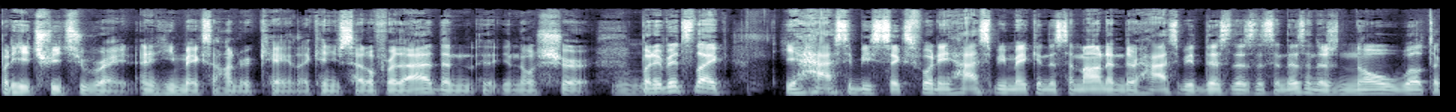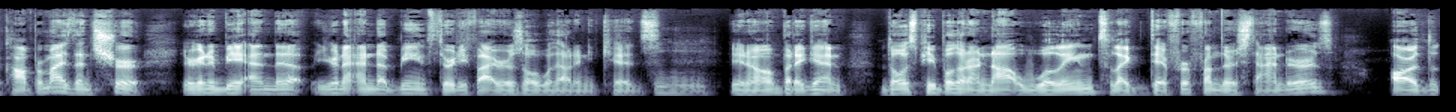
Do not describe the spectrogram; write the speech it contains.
but he treats you right and he makes hundred k. Like can you settle for that? Then uh, you know sure. Mm. But if it's like he has to be six foot, he has to be making this amount, and there has to be this, this, this, and this, and there's no will to compromise, then sure, you're gonna be end up you're gonna end up being 35 years old without any kids. Mm-hmm. You know, but again, those people that are not willing to like differ from their standards are the,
